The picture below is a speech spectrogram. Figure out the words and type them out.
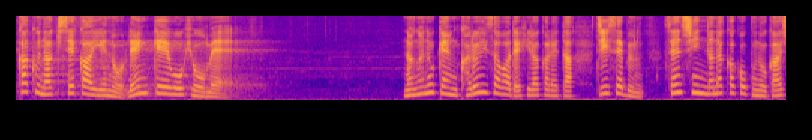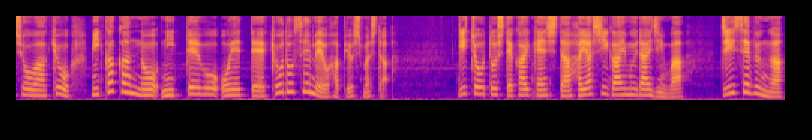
核なき世界への連携を表明。長野県軽井沢で開かれた G7 先進7カ国の外相は今日3日間の日程を終えて共同声明を発表しました。議長として会見した林外務大臣は G7 が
